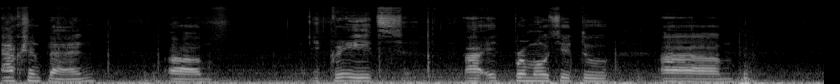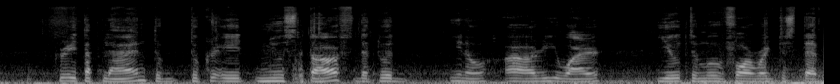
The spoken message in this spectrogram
action plan. Um, it creates uh, it promotes you to um, create a plan to, to create new stuff that would you know uh, rewire you to move forward to step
